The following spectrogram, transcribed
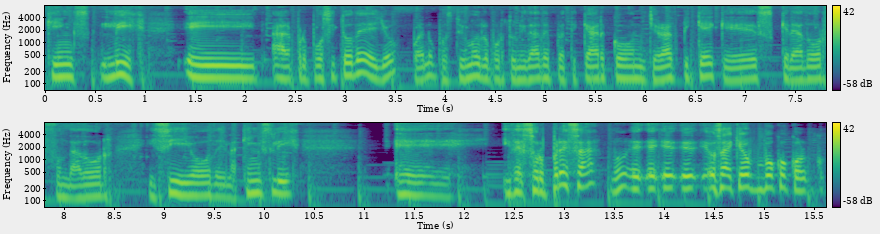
Kings League. Y a propósito de ello, bueno, pues tuvimos la oportunidad de platicar con Gerard Piqué, que es creador, fundador y CEO de la Kings League. Eh, y de sorpresa, ¿no? Eh, eh, o sea, quiero un poco co- co-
